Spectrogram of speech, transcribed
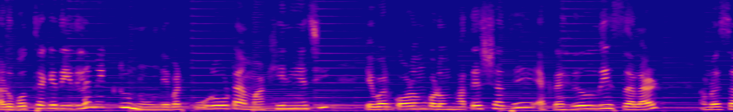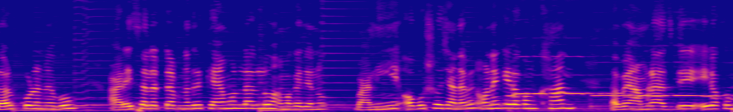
আর উপর থেকে দিয়ে দিলাম একটু নুন। এবার পুরোটা মাখিয়ে নিয়েছি। এবার গরম গরম ভাতের সাথে একটা হেলদি স্যালাড আমরা সার্ভ করে নেব। আর এই স্যালাডটা আপনাদের কেমন লাগল আমাকে যেন বানিয়ে অবশ্যই জানাবেন। অনেকে এরকম খান, তবে আমরা আজকে এরকম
